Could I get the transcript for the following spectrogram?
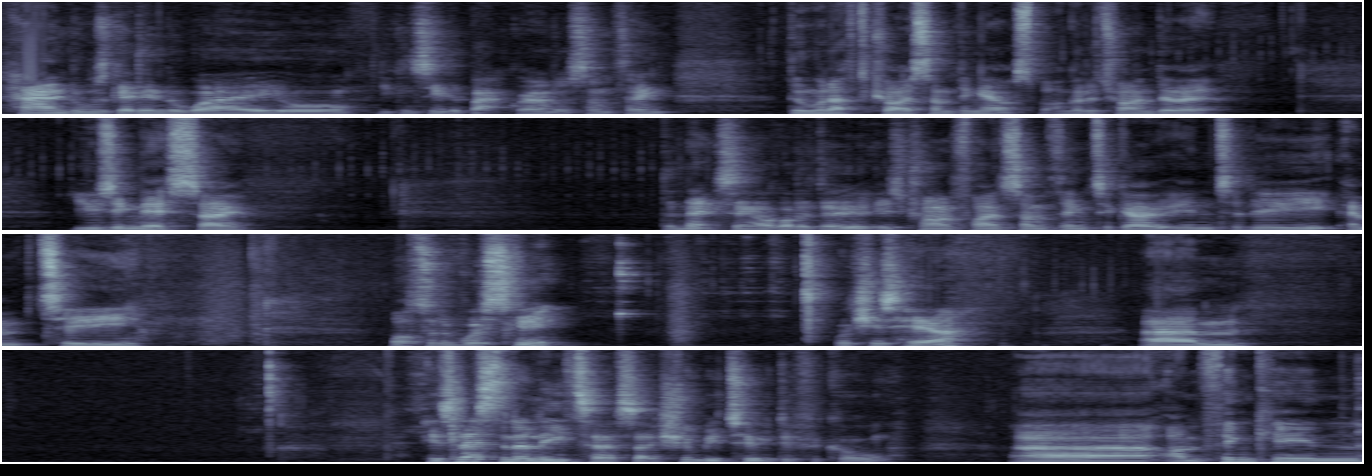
handles get in the way or you can see the background or something then we'll have to try something else. But I'm going to try and do it using this. So the next thing I've got to do is try and find something to go into the empty bottle of whiskey, which is here. Um, it's less than a litre, so it shouldn't be too difficult. Uh, I'm thinking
